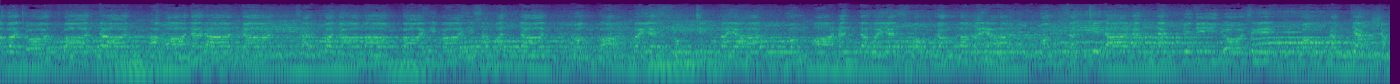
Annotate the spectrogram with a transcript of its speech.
अवचोत्पात्ताद् अवादरात्ताद् सर्वतो मां पाहि पाहि समन्तात्। त्वं वाङ्मयस्वं चिन्मयः त्वम् आनन्दमयस्वं ब्रह्ममयः। त्वं सच्चिदानन्दद्वितीयोऽसि त्वं प्रत्यक्षं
